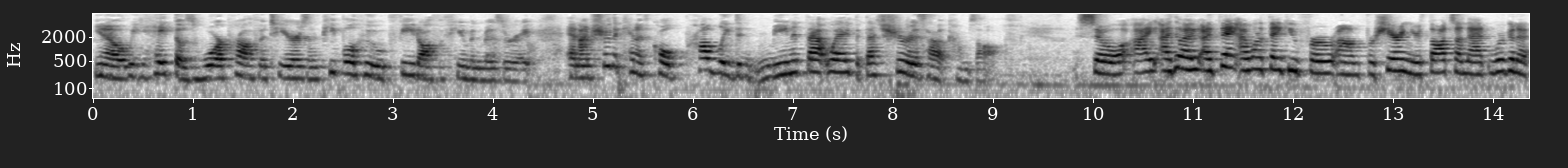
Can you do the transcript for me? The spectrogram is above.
You know, we hate those war profiteers and people who feed off of human misery. And I'm sure that Kenneth Cole probably didn't mean it that way, but that sure is how it comes off. So I I, I think I want to thank you for um, for sharing your thoughts on that. We're gonna.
